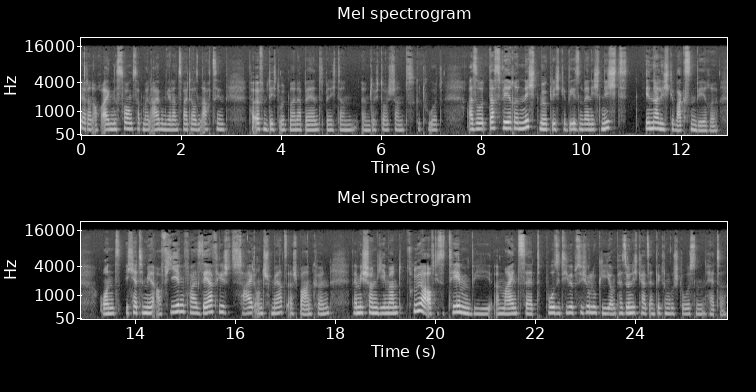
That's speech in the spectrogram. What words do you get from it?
ja dann auch eigene Songs, habe mein Album ja dann 2018 veröffentlicht und mit meiner Band bin ich dann ähm, durch Deutschland getourt. Also das wäre nicht möglich gewesen, wenn ich nicht innerlich gewachsen wäre. Und ich hätte mir auf jeden Fall sehr viel Zeit und Schmerz ersparen können, wenn mich schon jemand früher auf diese Themen wie äh, Mindset, positive Psychologie und Persönlichkeitsentwicklung gestoßen hätte.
